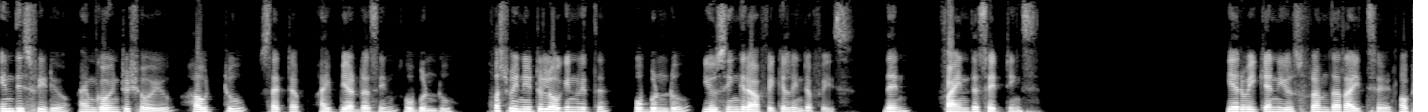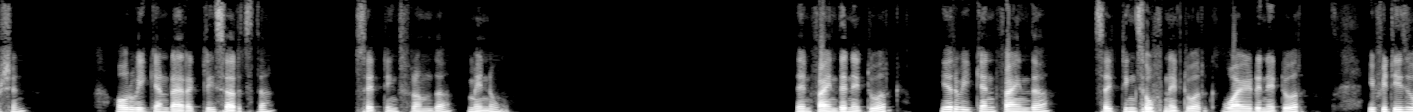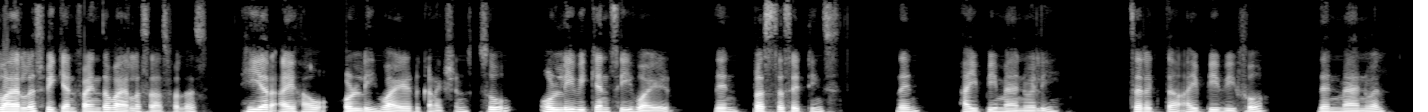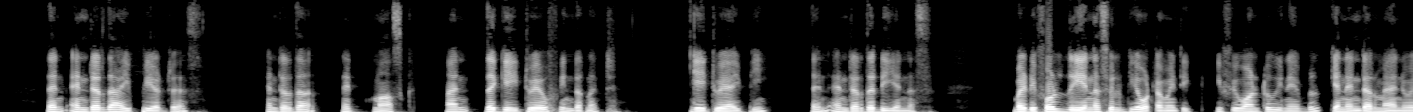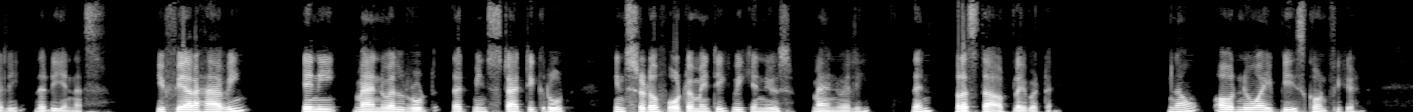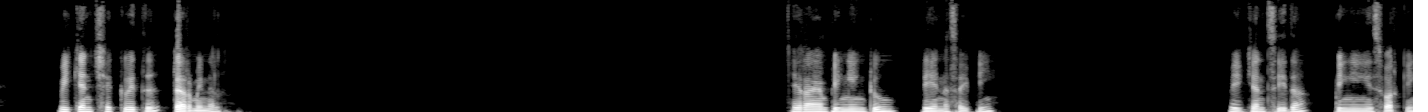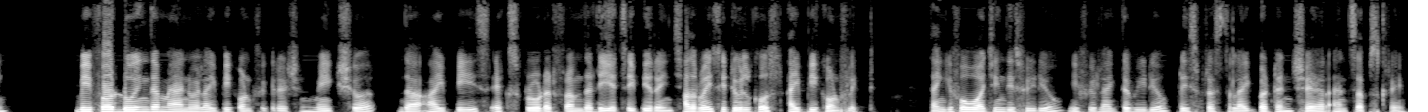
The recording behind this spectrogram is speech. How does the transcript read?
In this video, I am going to show you how to set up IP address in Ubuntu. First, we need to log in with Ubuntu using graphical interface. Then find the settings. Here we can use from the right side option or we can directly search the settings from the menu. Then find the network. Here we can find the settings of network, wired network if it is wireless we can find the wireless as well as here I have only wired connections so only we can see wired then press the settings then IP manually select the IPv4 then manual then enter the IP address enter the net mask and the gateway of internet gateway IP then enter the DNS by default DNS will be automatic. If you want to enable can enter manually the DNS if we are having any manual route that means static route instead of automatic we can use manually. Then press the apply button. Now our new IP is configured. We can check with the terminal. Here I am pinging to DNS IP we can see the pinging is working before doing the manual IP configuration, make sure the IP is excluded from the DHCP range. Otherwise, it will cause IP conflict. Thank you for watching this video. If you like the video, please press the like button, share and subscribe.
